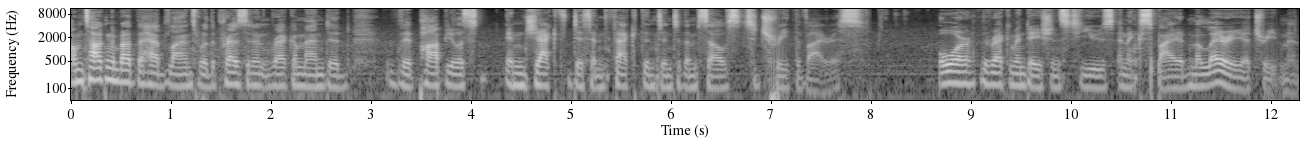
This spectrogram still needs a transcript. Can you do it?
I'm talking about the headlines where the president recommended the populace inject disinfectant into themselves to treat the virus. Or the recommendations to use an expired malaria treatment,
